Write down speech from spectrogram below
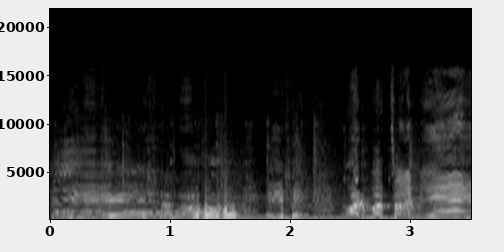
Yay! Oh, one more time, yay!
